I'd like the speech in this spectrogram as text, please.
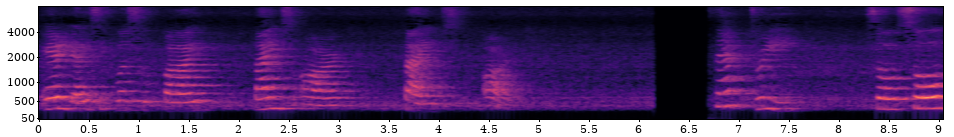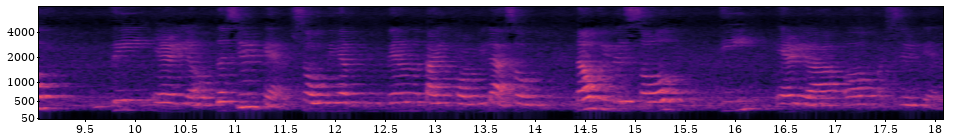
area is equals to pi times r times r. Step 3, so solve the circle. So we have, meron na tayong formula. So now we will solve the area of a circle.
